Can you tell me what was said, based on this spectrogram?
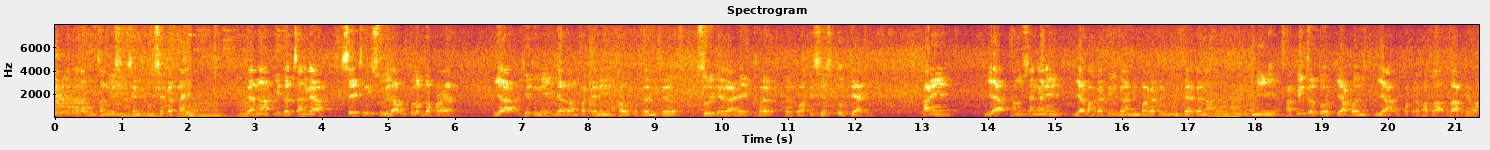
इतरत्र जाऊन चांगले शिक्षण घेऊ शकत नाही त्यांना इतर चांगल्या शैक्षणिक सुविधा उपलब्ध व्हाव्यात. या हेतूने या दाम्पत्याने हा उपक्रम इथं सुरू केलेला आहे. खरं तर तो अतिशय स्तुत्य आहे. आणि या अनुषंगाने या भागातील ग्रामीण भागातील विद्यार्थ्यांना मी अपील करतो की आपण या उपक्रमाचा लाभ घ्यावा.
